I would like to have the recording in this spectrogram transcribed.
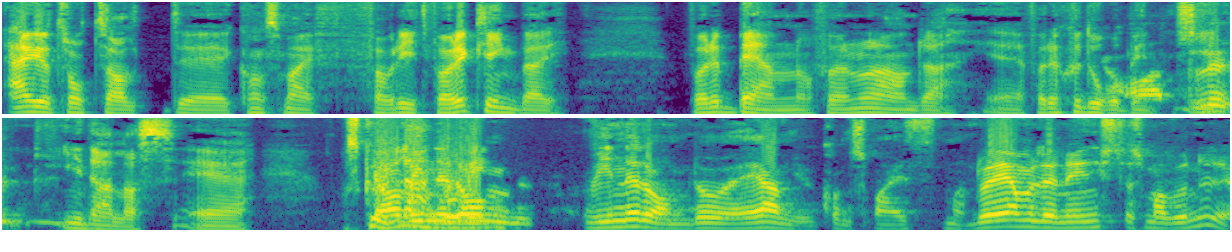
är ju trots allt eh, Consumai favorit före Klingberg, före Ben och före några andra, eh, före Khudobin ja, i, i, Dallas. Eh, och skulle ja, vinner, de, vinner de, då är han ju Consumai. Då är han väl den yngste som har vunnit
